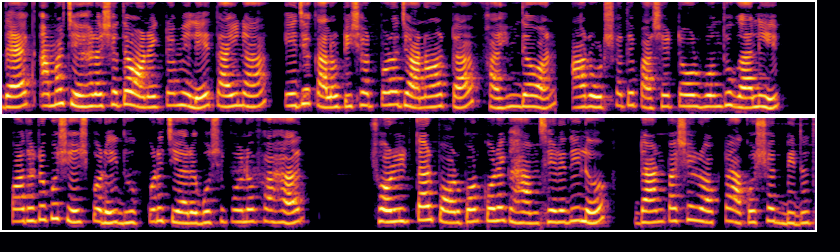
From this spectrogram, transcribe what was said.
দেখ, আমার চেহারার সাথে অনেকটা মেলে, তাই না? এই যে কালো টি শার্ট পরা জানোয়ারটা, ফাহিম দেওয়ান, আর ওর সাথে পাশেরটা ওর বন্ধু গালিব, কথাটুকু শেষ করেই ধূপ করে চেয়ারে বসে পড়ল ফাহাদ। শরীর তার পরপর করে ঘাম ছেড়ে দিল, ডান পাশের রকটা আকস্মাত বিদ্যুৎ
